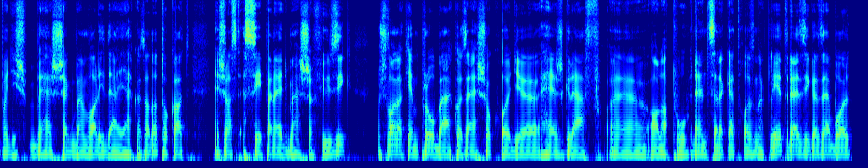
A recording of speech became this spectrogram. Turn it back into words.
vagyis hashekben validálják az adatokat, és azt szépen egymásra fűzik. Most vannak ilyen próbálkozások, hogy hashgraph alapú rendszereket hoznak létre, ez igazából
